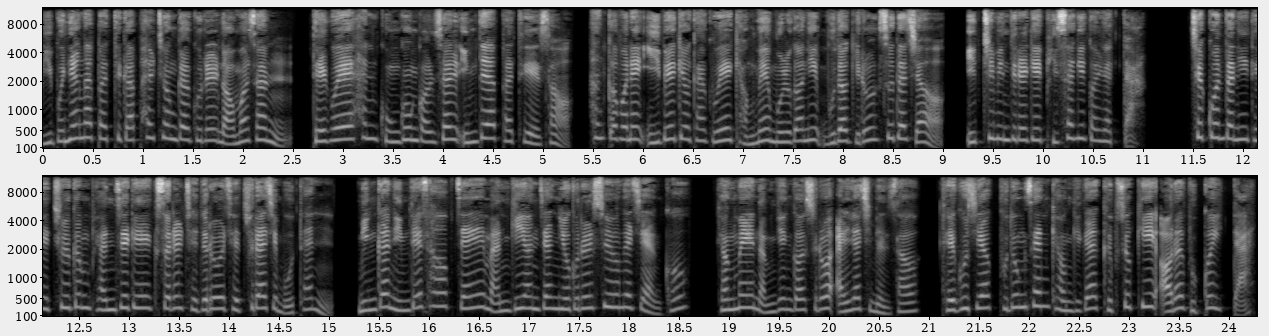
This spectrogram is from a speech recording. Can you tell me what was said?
미분양 아파트가 8천 가구를 넘어선 대구의 한 공공건설 임대아파트에서 한꺼번에 200여 가구의 경매 물건이 무더기로 쏟아져 입주민들에게 비상이 걸렸다. 채권단이 대출금 변제 계획서를 제대로 제출하지 못한 민간 임대 사업자의 만기 연장 요구를 수용하지 않고 경매에 넘긴 것으로 알려지면서 대구 지역 부동산 경기가 급속히 얼어붙고 있다.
